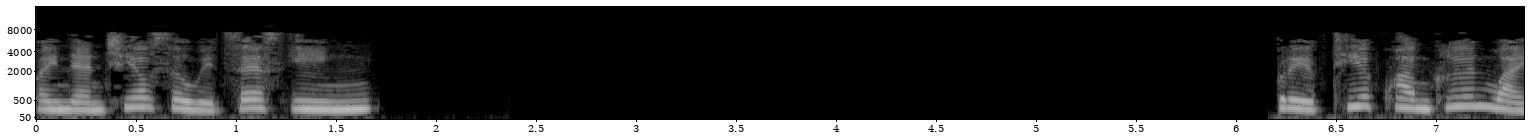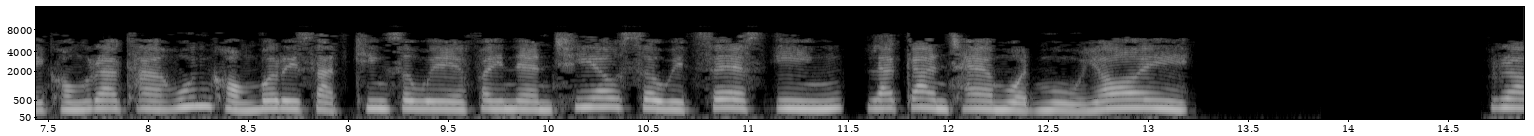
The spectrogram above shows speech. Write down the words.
Financial Services Inc. เปรียบเทียบความเคลื่อนไหวของราคาหุ้นของบริษัท Kingsway Financial Services Inc. และการแชร์หมวดหมู่ย่อย เรา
